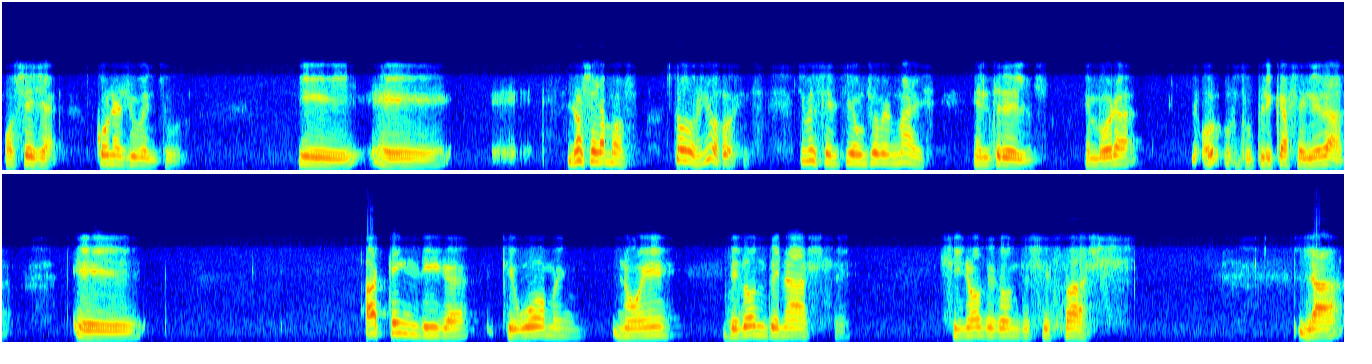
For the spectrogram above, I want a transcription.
ou seja, com a juventude. E eh, nós éramos todos jovens. Eu me sentia um jovem mais entre eles, embora os duplicassem em idade. Eh, há quem diga que o homem não é de onde nasce, sino de onde se faz. La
